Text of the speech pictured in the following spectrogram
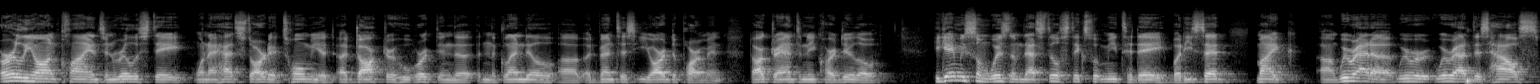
early on clients in real estate, when I had started, told me a, a doctor who worked in the, in the Glendale uh, Adventist ER department, Dr. Anthony Cardillo, he gave me some wisdom that still sticks with me today. But he said, Mike, uh, we were at a we were we were at this house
